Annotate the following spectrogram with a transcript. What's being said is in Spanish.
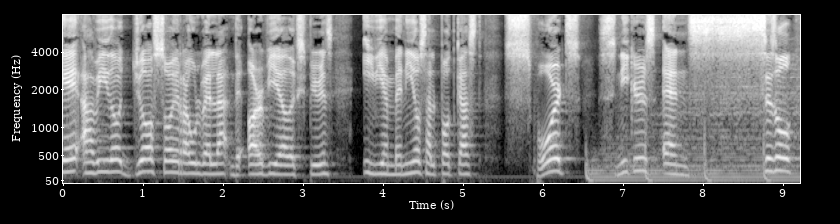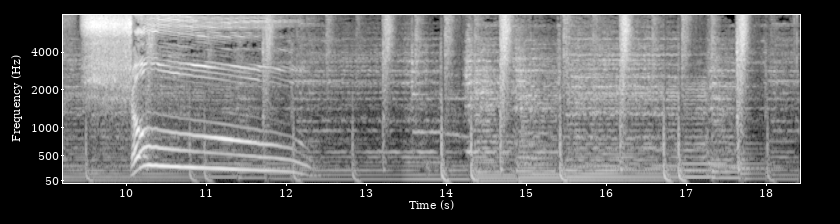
¿Qué ha habido? Yo soy Raúl Vela de RVL Experience y bienvenidos al podcast Sports, Sneakers and Sizzle Show.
